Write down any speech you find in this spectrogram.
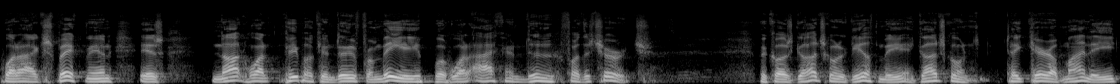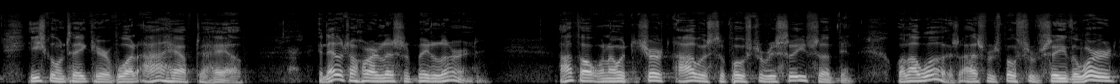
what I expect then is not what people can do for me, but what I can do for the church. Because God's going to give me, and God's going to take care of my need. He's going to take care of what I have to have. And that was a hard lesson for me to learn. I thought when I went to church, I was supposed to receive something. Well, I was. I was supposed to receive the word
